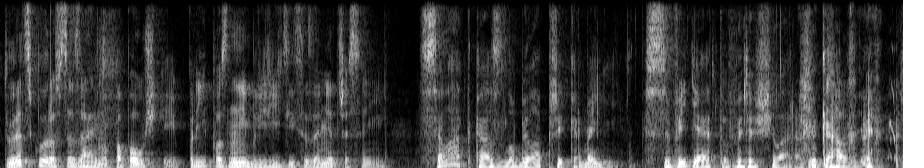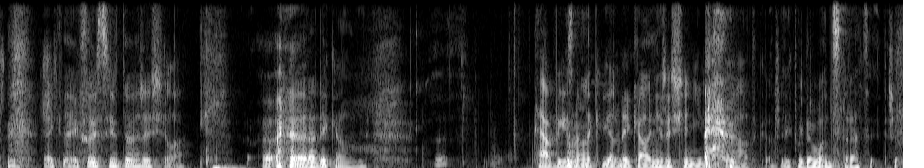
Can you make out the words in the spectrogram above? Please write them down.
Turecku roste zájem o papoušky, prý poznaní blížící se zemětřesení. Selátka zlobila při krmení. Svině to vyřešila radikálně. Jak, to, jak se myslíš, že to vyřešila? radikálně. Já bych znal takový radikální řešení na krátko. Jako demonstraci. třeba.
